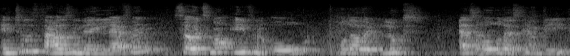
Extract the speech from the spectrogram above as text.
in 2011, so it's not even old, although it looks as old as can be.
